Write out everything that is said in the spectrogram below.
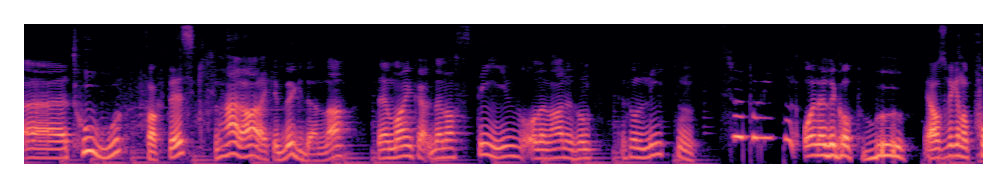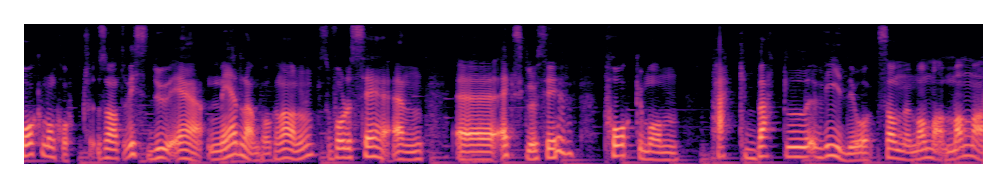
Eh, to, faktisk. Den her har jeg ikke bygd ennå. Det er Minecraft. Den har Steve, og den har en sånn, en sånn liten søt og liten og en edderkopp. Ja, og så fikk jeg noen Pokémon-kort. Sånn at hvis du er medlem på kanalen, så får du se en eh, eksklusiv Pokémon Pack Battle-video sammen med mamma. Mamma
